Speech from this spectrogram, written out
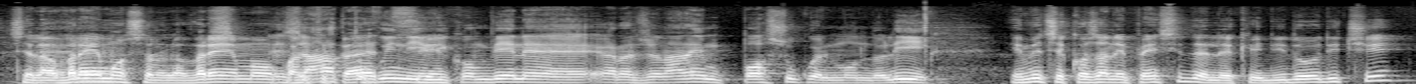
Se l'avremo, eh, se non l'avremo, esatto, quindi vi conviene ragionare un po' su quel mondo lì. Invece cosa ne pensi delle KD12?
